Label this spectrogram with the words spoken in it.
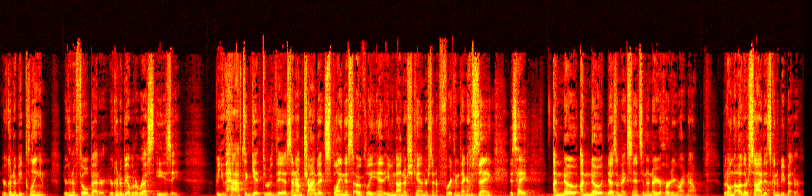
You're going to be clean. You're going to feel better. You're going to be able to rest easy. But you have to get through this. And I'm trying to explain this to Oakley, and even though I know she can't understand a freaking thing I'm saying, is hey, I know, I know it doesn't make sense and I know you're hurting right now, but on the other side, it's going to be better.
